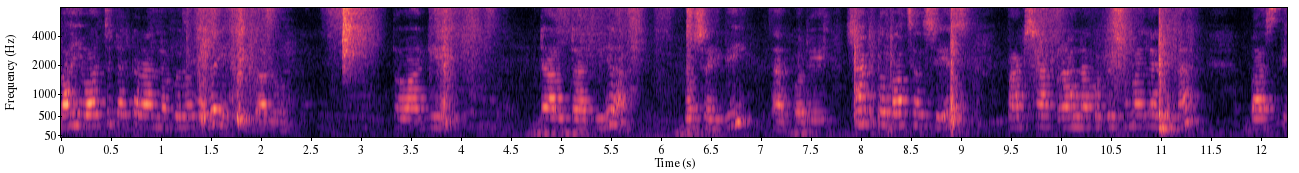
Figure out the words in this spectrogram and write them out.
বাহি বাচ্চা টাকা রান্না করে বলে একটু ভালো তো আগে ডালটা দিয়া বসাই দিই, তারপরে শাক তো বাছা শেষ। পাট শাক রান্না করতে সময় লাগে না, বাছতে,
